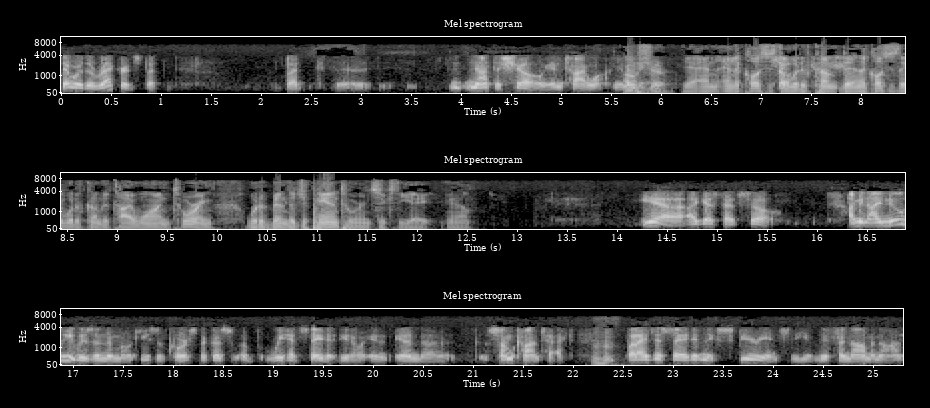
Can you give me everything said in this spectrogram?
there were the records, but but uh, not the show in Taiwan. You know oh, sure, I mean? yeah, and and the closest so, they would have come, and the closest they would have come to Taiwan touring would have been the Japan tour in '68. Yeah. Yeah, I guess that's so. I mean, I knew he was in the Monkees, of course, because we had stayed, at, you know, in, in uh, some contact. Mm-hmm. But I just say I didn't experience the the phenomenon,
